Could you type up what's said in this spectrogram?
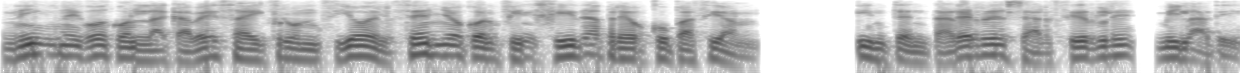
Nick negó con la cabeza y frunció el ceño con fingida preocupación. Intentaré resarcirle, milady.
